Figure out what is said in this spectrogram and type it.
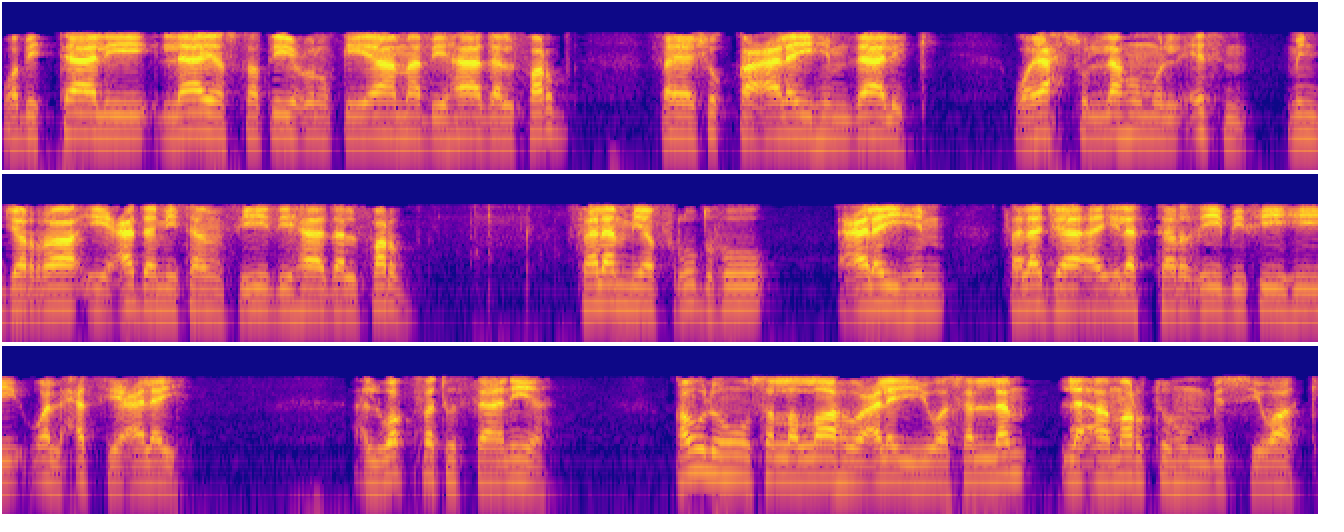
وبالتالي لا يستطيع القيام بهذا الفرض فيشق عليهم ذلك ويحصل لهم الإثم من جراء عدم تنفيذ هذا الفرض. فلم يفرضه عليهم فلجأ إلى الترغيب فيه والحث عليه. الوقفة الثانية. قوله صلى الله عليه وسلم لأمرتهم بالسواك.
